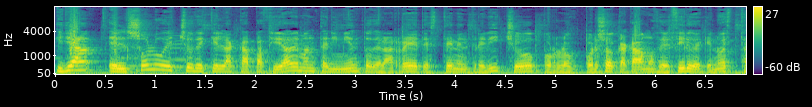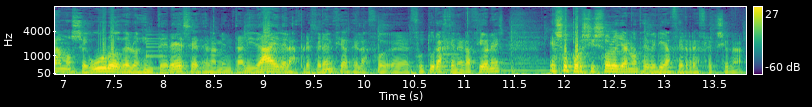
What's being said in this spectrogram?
Y ya el solo hecho de que la capacidad de mantenimiento de la red esté en entredicho, por, lo, por eso que acabamos de decir, de que no estamos seguros de los intereses, de la mentalidad y de las preferencias de las eh, futuras generaciones, eso por sí solo ya nos debería hacer reflexionar.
